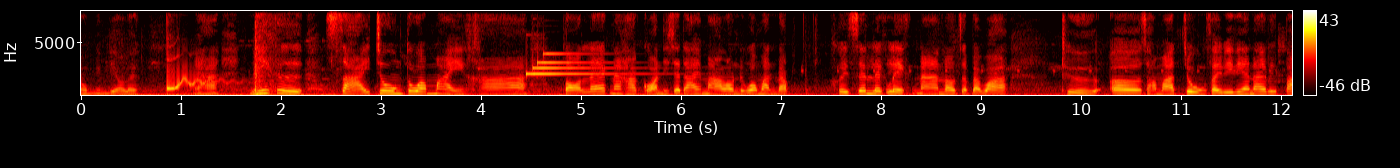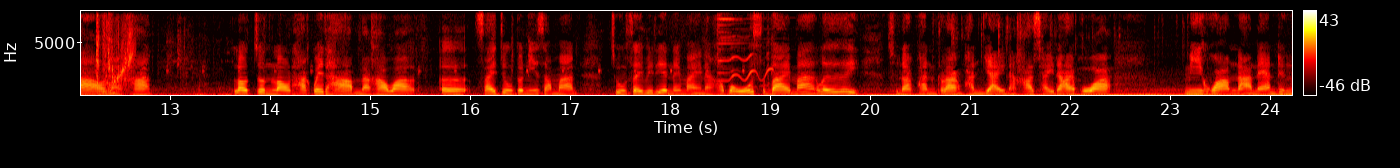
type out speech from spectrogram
นมอย่างเดียวเลยนะคะ นี่คือสายจูงตัวใหม่ค่ะ ตอนแรกนะคะ ก่อนที่จะได้มาเรานึกว่ามันแบบเคยเส้นเล็ก ๆนะเราจะแบบว่า ถือเออสามารถจูงไซบีเรียนได้หรือเปล่านะคะ เราจนเราทักไปถามนะคะ ว่าเออสายจูงตัวนี้สามารถจูงไซบีเรียนได้ไหมนะคะบอกว่าสบายมากเลย สุนัขพันธุ์กลางพันธุ์ใหญ่นะคะ ใช้ได้เพราะว่ามีความหนาแน่นถึง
